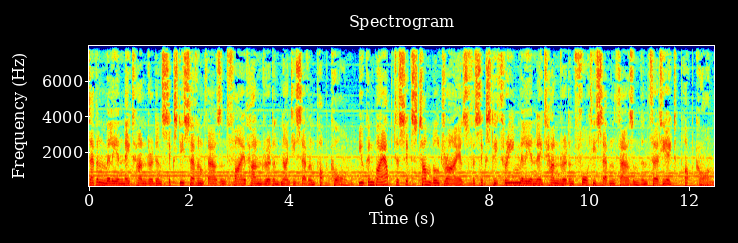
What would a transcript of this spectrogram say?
7,867,597 popcorn. You can buy up to 6 tumble dryers for 63,847,038 popcorn.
